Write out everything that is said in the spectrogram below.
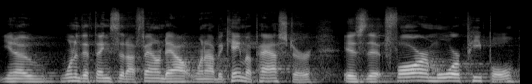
You know, one of the things that I found out when I became a pastor is that far more people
